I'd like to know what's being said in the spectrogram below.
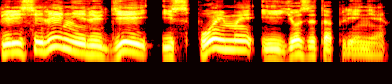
Переселение людей из поймы и ее затопление.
